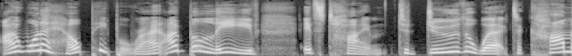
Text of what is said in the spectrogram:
I want to help people, right? I believe it's time to do the work to come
